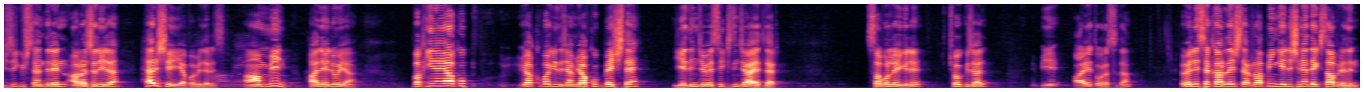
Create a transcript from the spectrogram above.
bizi güçlendirenin aracılığıyla her şeyi yapabiliriz. Amin. Haleluya. Bak yine Yakup, Yakup'a gideceğim. Yakup 5'te 7. ve 8. ayetler. Sabırla ilgili çok güzel bir ayet orası da. Öyleyse kardeşler Rabbin gelişine dek sabredin.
